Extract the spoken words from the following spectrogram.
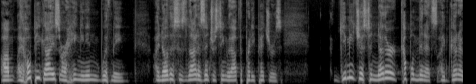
um, I hope you guys are hanging in with me. I know this is not as interesting without the pretty pictures. Give me just another couple minutes. I'm gonna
